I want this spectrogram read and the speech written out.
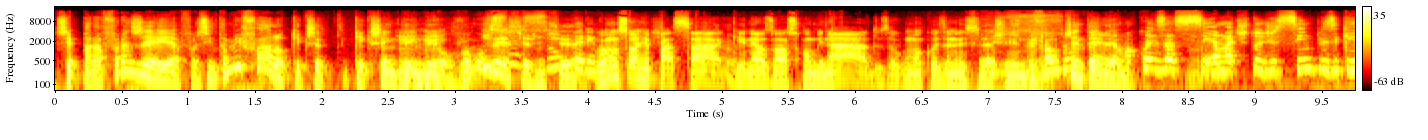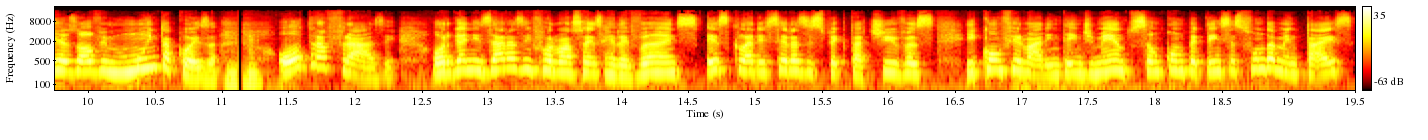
Você parafraseia, fala assim, então me fala o que, que, você, o que, que você entendeu. Vamos Isso ver é se a gente... super Vamos só repassar aqui, né, os nossos combinados, alguma coisa nesse sentido. Me fala o que você entendeu. É uma coisa, é uma atitude simples e que resolve muita coisa. Uhum. Outra frase: organizar as informações relevantes, esclarecer as expectativas e confirmar entendimentos são competências fundamentais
